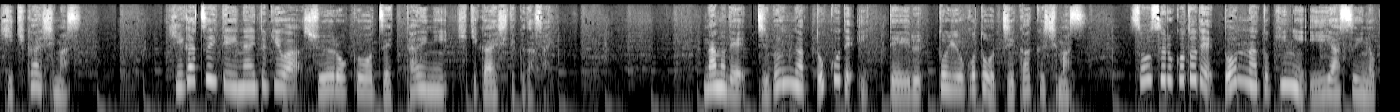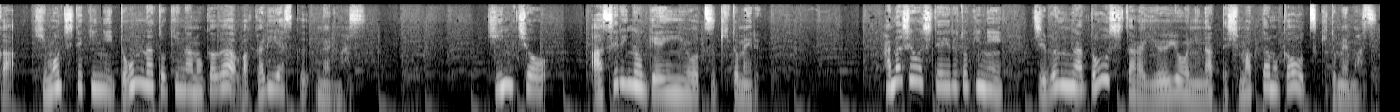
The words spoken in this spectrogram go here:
聞き返します。気がついていない時は収録を絶対に聞き返してください。なので自分がどこで言っているということを自覚します。そうすることでどんな時に言いやすいのか気持ち的にどんな時なのかが分かりやすくなります。緊張焦りの原因を突き止める。話をしている時に自分がどうしたら言うようになってしまったのかを突き止めます。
